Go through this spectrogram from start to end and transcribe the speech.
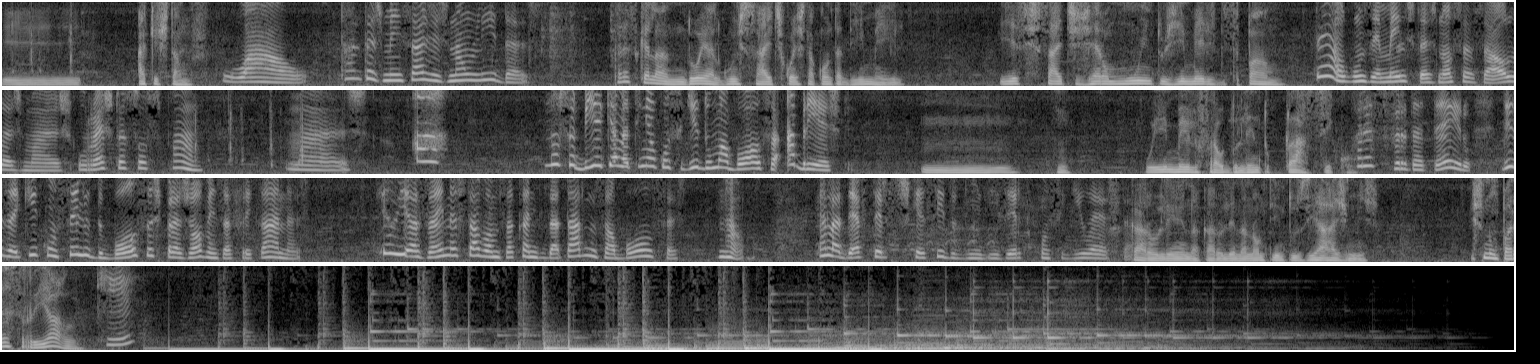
E aqui estamos. Uau! Tantas mensagens não lidas. Parece que ela andou em alguns sites com esta conta de e-mail. E esses sites geram muitos e-mails de spam. Tem alguns e-mails das nossas aulas, mas o resto é só spam. Mas. Ah! Não sabia que ela tinha conseguido uma bolsa. Abre este. O e-mail fraudulento clássico. Parece verdadeiro. Diz aqui conselho de bolsas para jovens africanas. Eu e a Zaina estávamos a candidatar-nos a bolsas. Não. Ela deve ter se esquecido de me dizer que conseguiu esta. Carolina, Carolina, não te entusiasmes. Isso não parece real. Quê?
